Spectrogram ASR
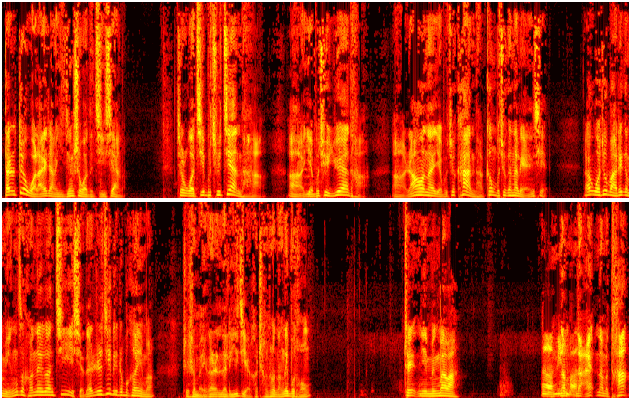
但是对我来讲，已经是我的极限了，就是我既不去见他啊，也不去约他啊，然后呢，也不去看他，更不去跟他联系，哎，我就把这个名字和那段记忆写在日记里，这不可以吗？这是每个人的理解和承受能力不同，这你明白吧？啊，明白。那哎，那么他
